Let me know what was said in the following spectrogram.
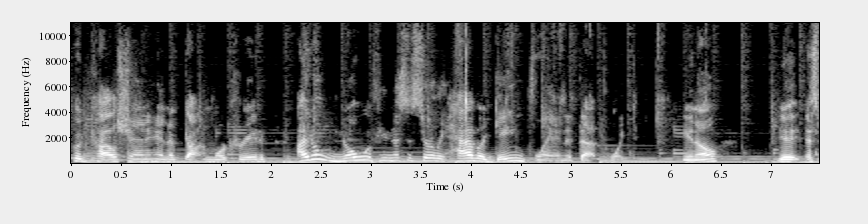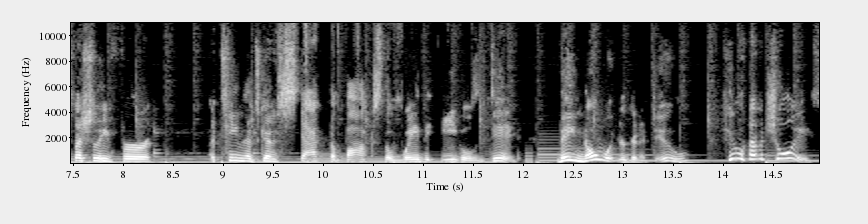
could Kyle Shanahan have gotten more creative? I don't know if you necessarily have a game plan at that point. You know, especially for a team that's going to stack the box the way the Eagles did. They know what you're going to do. You don't have a choice.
